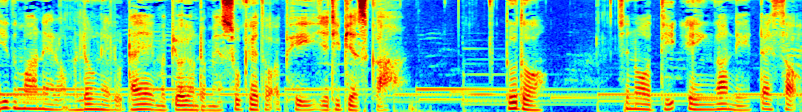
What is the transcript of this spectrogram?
ရေးသမားနဲ့တော့မလုံနဲ့လို့ဓာတ်ရိုက်မပြောရုံတမယ်ဆိုခဲ့တော့အဖေယတိပြက်စကားသို့တော့ကျွန်တော်ဒီအိမ်ကနေတိုက်ဆောက်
